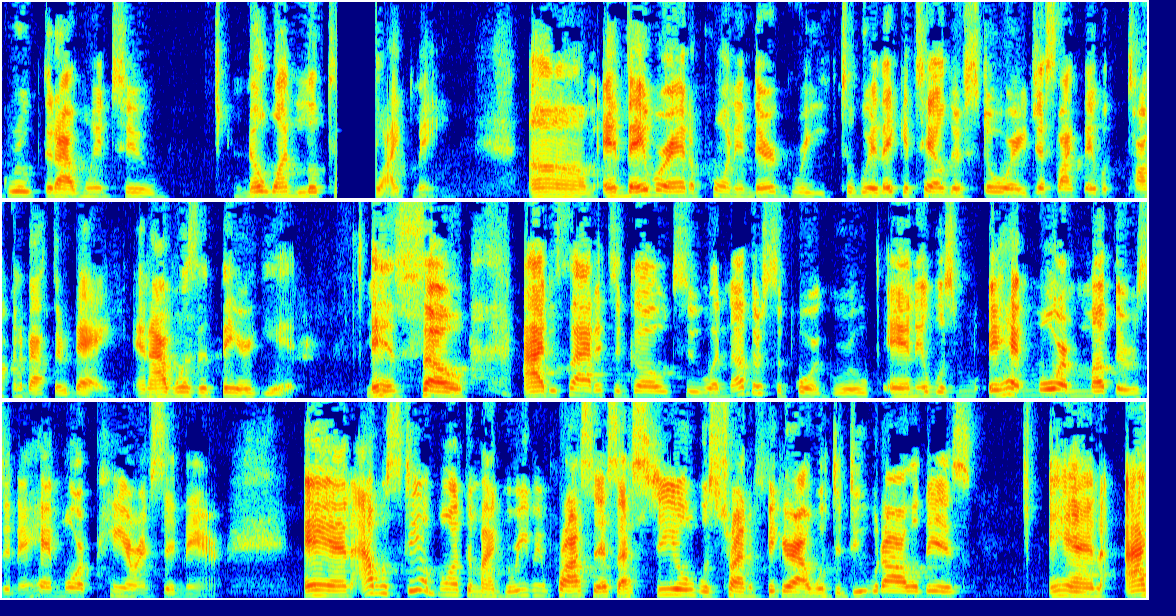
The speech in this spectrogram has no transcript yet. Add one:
group that i went to no one looked like me. Um, and they were at a point in their grief to where they could tell their story just like they were talking about their day and i wasn't there yet and so I decided to go to another support group and it was it had more mothers and it had more parents in there. And I was still going through my grieving process. I still was trying to figure out what to do with all of this. And I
